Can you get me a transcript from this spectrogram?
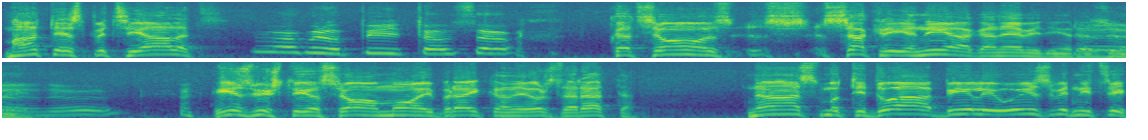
mate je specijalac. Dobro, pitao sam. Kad se on s- s- sakrije, nija ga ne vidim, razumiješ? Izvištio se on moj brajkane još za rata. Nas smo ti dva bili u izvidnici,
